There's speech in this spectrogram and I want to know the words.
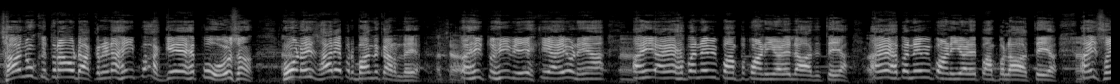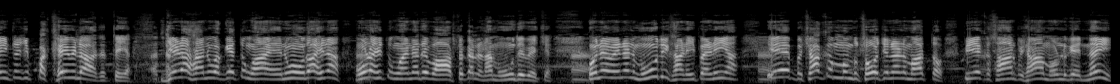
ਸਾਨੂੰ ਕਿਤਨਾ ਉਹ ਡੱਕ ਲੈਣਾ ਅਸੀਂ ਭਾਗੇ ਇਹ ਭੋਸ। ਹੁਣ ਅਸੀਂ ਸਾਰੇ ਪ੍ਰਬੰਧ ਕਰ ਲਏ ਆ। ਅੱਛਾ। ਅਸੀਂ ਤੁਸੀਂ ਵੇਖ ਕੇ ਆਏ ਹੋਣੇ ਆ ਅਸੀਂ ਇਸ ਬੰਨੇ ਵੀ ਪੰਪ ਪਾਣੀ ਵਾਲੇ ਲਾ ਦਿੱਤੇ ਆ। ਇਸ ਬੰਨੇ ਵੀ ਪਾਣੀ ਵਾਲੇ ਪੰਪ ਲਾ ਦਿੱਤੇ ਆ। ਅਸੀਂ ਸੈਂਟਰ 'ਚ ਪੱਖੇ ਵੀ ਲਾ ਦਿੱਤੇ ਆ। ਜਿਹੜਾ ਸਾਨੂੰ ਅੱਗੇ ਧੂਆਂ ਇਹਨੂੰ ਆਉਂਦਾ ਸੀ ਨਾ ਹੁਣ ਅਸੀਂ ਧੂਆਂ ਇਹਨਾਂ ਦੇ ਵਾਪਸ ਘੱਲਣਾ ਮੂੰਹ ਦੇ ਵਿੱਚ। ਉਹਨੇ ਇਹਨਾਂ ਨੂੰ ਮੂੰਹ ਦੀ ਖਾਣੀ ਪੈਣੀ ਆ। ਇਹ ਬਸ਼ੱਕ ਮ- ਸੋਚ ਲੈਣ ਮਤ ਵੀ ਇਹ ਕਿਸਾਨ ਪਛਾਣ ਮੁੰਨਗੇ ਨਹੀਂ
